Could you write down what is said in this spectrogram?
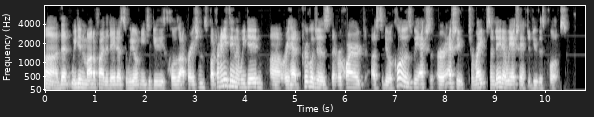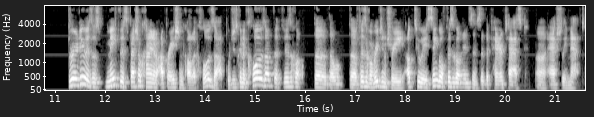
uh, that we didn't modify the data, so we don't need to do these close operations. But for anything that we did, uh, or we had privileges that required us to do a close, we actually, or actually to write some data, we actually have to do this close. So what we're going to do is make this special kind of operation called a close op, which is going to close up the physical the, the, the physical region tree up to a single physical instance that the parent task uh, actually mapped.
